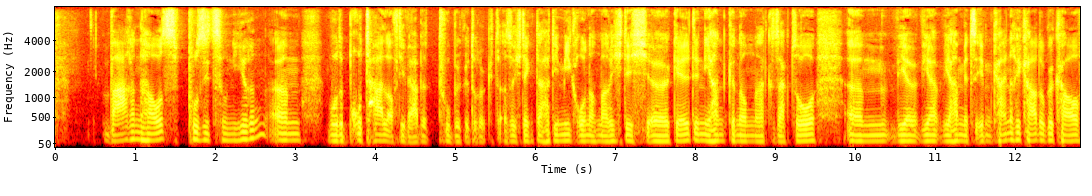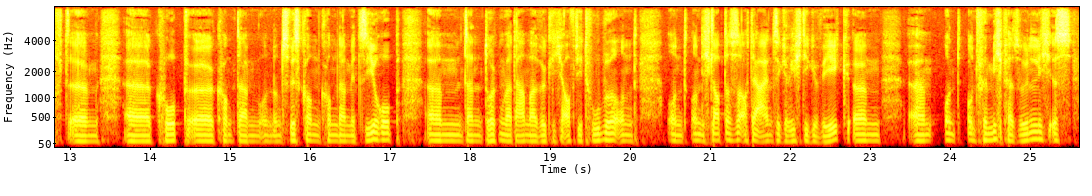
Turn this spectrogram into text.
Warenhaus positionieren, ähm, wurde brutal auf die Werbetube gedrückt. Also ich denke, da hat die Mikro nochmal richtig äh, Geld in die Hand genommen und hat gesagt, so, ähm, wir, wir, wir haben jetzt eben kein Ricardo gekauft, ähm, äh, Coop äh, kommt dann und, und Swisscom kommen da mit Sirup, ähm, dann drücken wir da mal wirklich auf die Tube und, und, und ich glaube, das ist auch der einzige richtige Weg. Ähm, ähm, und, und für mich persönlich ist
